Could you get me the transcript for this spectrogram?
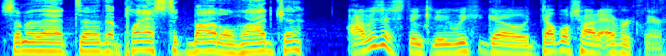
some of that uh, the plastic bottle vodka. I was just thinking we could go double shot of Everclear.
